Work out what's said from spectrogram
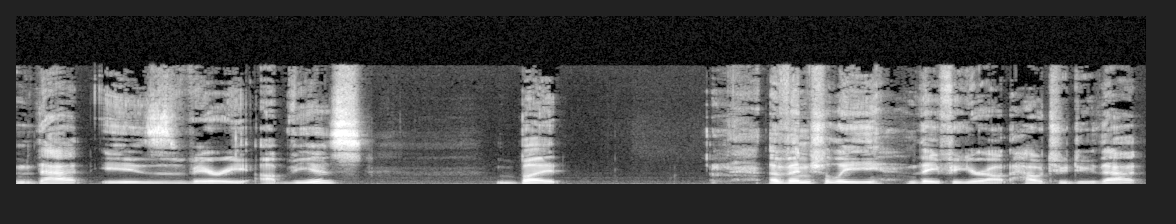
that is very obvious, but eventually they figure out how to do that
